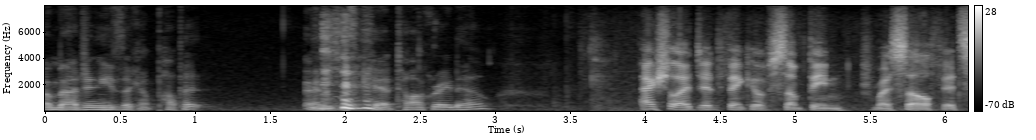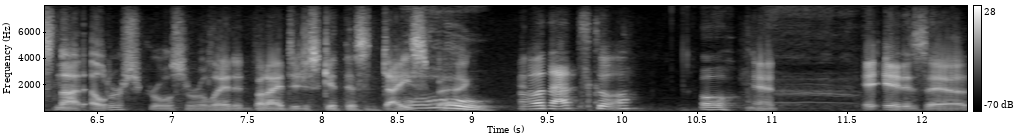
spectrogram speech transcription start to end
imagining he's like a puppet and he just can't talk right now. Actually, I did think of something for myself. It's not Elder Scrolls related, but I did just get this dice bag. Oh, Oh, that's cool. oh, It, it is a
